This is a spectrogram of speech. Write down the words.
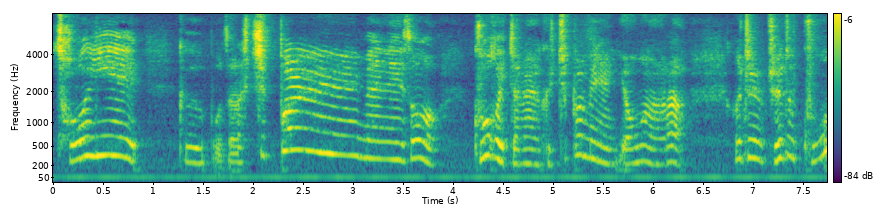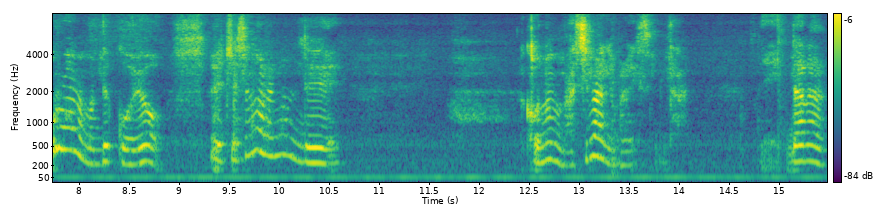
저희의 그 뭐더라 슈퍼맨에서 구호가 있잖아요. 그 슈퍼맨의 영원하라. 그것처럼 저희도 구호를 하나 만들 거예요. 네, 제 생각을 해봤는데 그거는 마지막에 말하겠습니다. 네, 일단은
